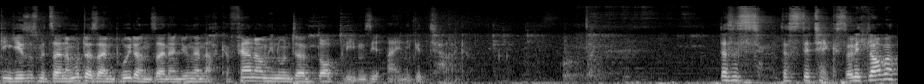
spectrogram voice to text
ging Jesus mit seiner Mutter, seinen Brüdern und seinen Jüngern nach Kapernaum hinunter. Dort blieben sie einige Tage. Das ist, das ist der Text. Und ich glaube,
